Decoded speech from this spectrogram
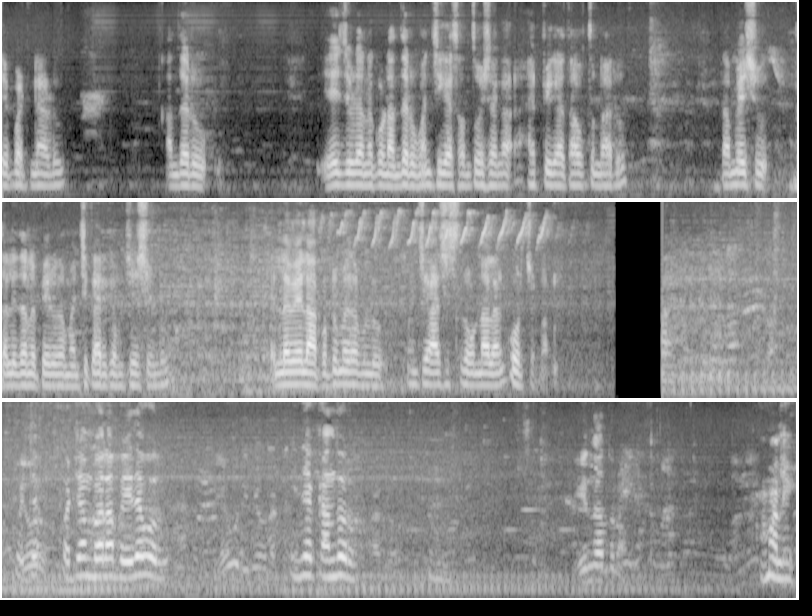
చేపట్టినాడు. అందరూ ఏజ్డ్ అనకుండా అందరూ మంచిగా సంతోషంగా హ్యాపీగా తాగుతున్నారు. రమేష్ తల్లిదండ్రుల పేరు మంచి కార్యక్రమం చేసిండు. ఎల్లవేళ ఆ కుటుంబ సభ్యులు మంచి ఆశీస్సులో ఉండాలని కోరుచున్నాను. పేద ఊరు. ఇదే కందూరు. ఏం మళ్ళీ.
